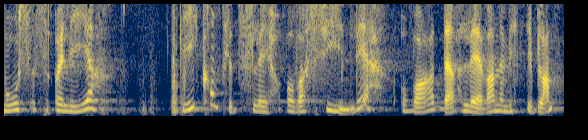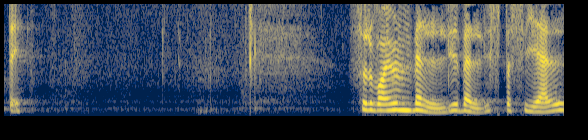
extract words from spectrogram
Moses og Elia, de kom plutselig og var synlige og var der levende midt iblant dem. Så det var jo en veldig, veldig spesiell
